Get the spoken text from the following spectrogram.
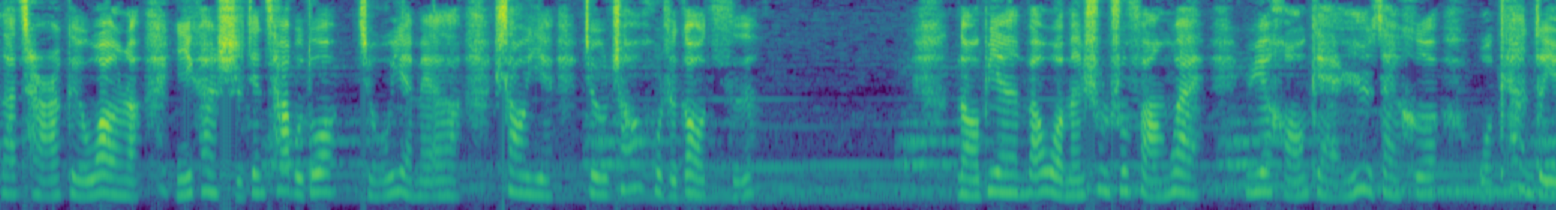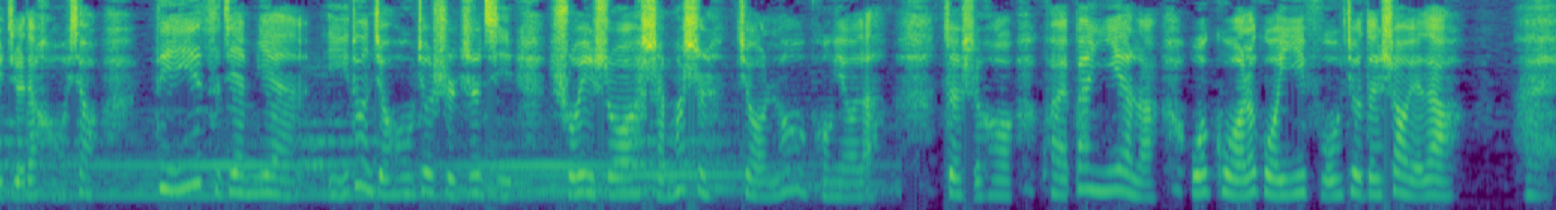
那茬儿给忘了。一看时间差不多，酒也没了，少爷就招呼着告辞。老卞把我们送出房外，约好改日再喝。我看着也觉得好笑，第一次见面，一顿酒后就是知己，所以说什么事就漏朋友了。这时候快半夜了，我裹了裹衣服，就对少爷道：“哎，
